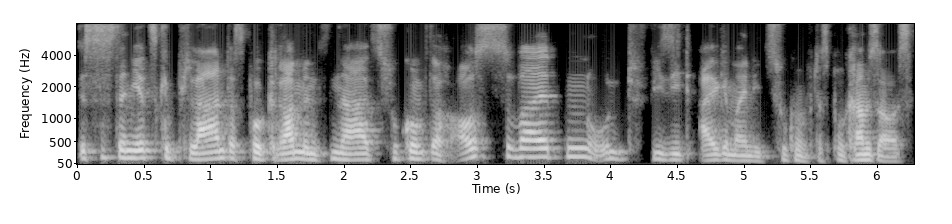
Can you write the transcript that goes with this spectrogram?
Ist es denn jetzt geplant, das Programm in naher Zukunft auch auszuweiten? Und wie sieht allgemein die Zukunft des Programms aus?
